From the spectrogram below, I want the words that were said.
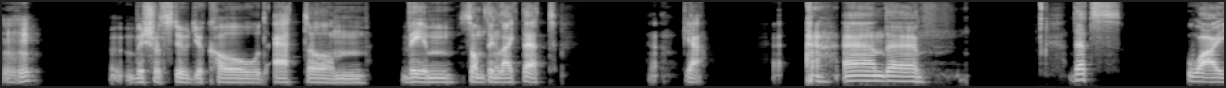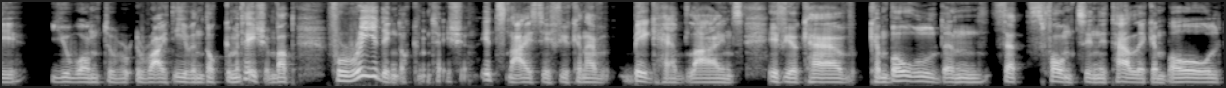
hmm Visual Studio Code, Atom, Vim, something like that. Yeah. and uh, that's why you want to write even documentation. But for reading documentation, it's nice if you can have big headlines, if you have can bold and set fonts in italic and bold,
